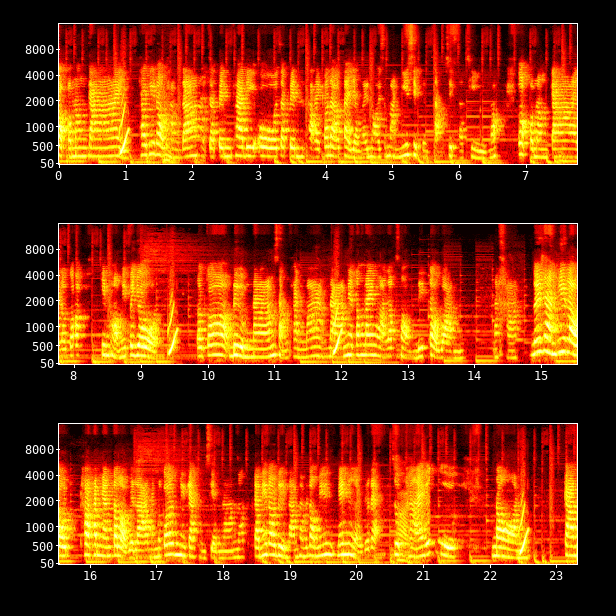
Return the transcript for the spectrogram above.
ออกกำลังกาย เท่าที่เราทำได้จะเป็นคาร์ดิโอจะเป็นอะไรก็แล้วแต่อย่างน้อยๆประมาณ20-30 นาทีเนาะก็ออกกำลังกายแล้วก็กินของมีประโยชน์ แล้วก็ดื่มน้ำสำคัญมากน้ำเนี่ยต้องได้วันละสองลิตรต่อวัน นะคะ ด้วยการที่เราเราทำงานตลอดเวลาเนี่ยมันก็มีการสูญเสียน้ำเนาะการที่เราดื่มน้ำทำให้เราไม่ไม่เหนื่อยด้วยแหละ สุดท้ายก็คือนอน การ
